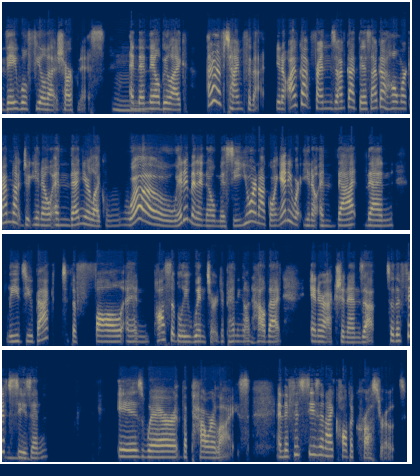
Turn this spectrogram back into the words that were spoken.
they will feel that sharpness. Mm. And then mm. they'll be like, I don't have time for that. You know, I've got friends, I've got this, I've got homework, I'm not doing, you know, and then you're like, whoa, wait a minute, no, Missy, you are not going anywhere, you know, and that then leads you back to the fall and possibly winter, depending on how that interaction ends up. So the 5th mm-hmm. season is where the power lies. And the fifth season I call the crossroads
